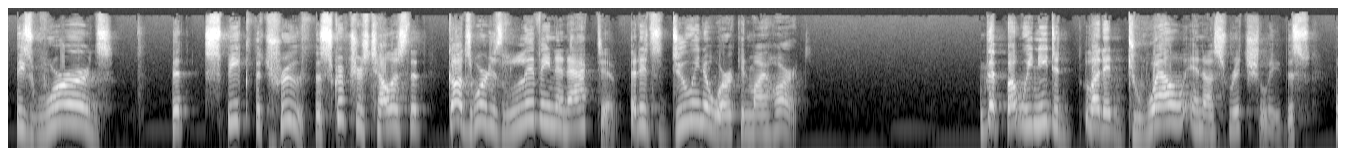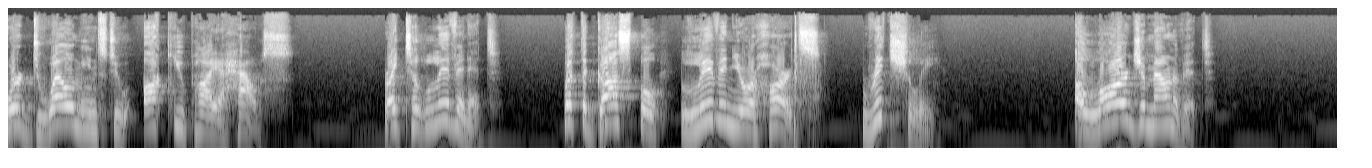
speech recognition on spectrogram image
These words that speak the truth. The scriptures tell us that God's word is living and active, that it's doing a work in my heart. That, but we need to let it dwell in us richly. This word dwell means to occupy a house, right? To live in it. Let the gospel live in your hearts richly a large amount of it,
